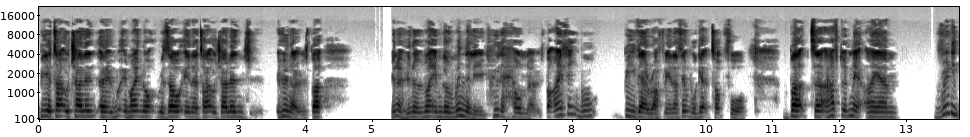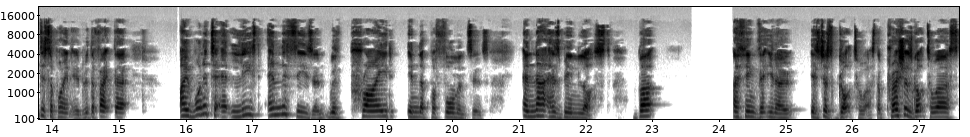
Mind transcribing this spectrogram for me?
be a title challenge. Uh, it might not result in a title challenge. Who knows? But you know, who knows? We might even go and win the league. Who the hell knows? But I think we'll be there roughly, and I think we'll get top four. But uh, I have to admit, I am really disappointed with the fact that I wanted to at least end this season with pride in the performances and that has been lost. But I think that you know it's just got to us. The pressure's got to us,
